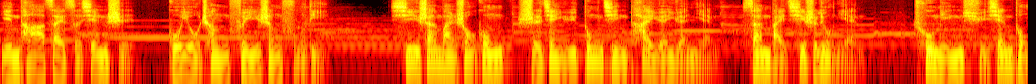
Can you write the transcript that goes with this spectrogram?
因他在此仙逝，故又称飞升福地。西山万寿宫始建于东晋太元元年（三百七十六年），初名许仙洞，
